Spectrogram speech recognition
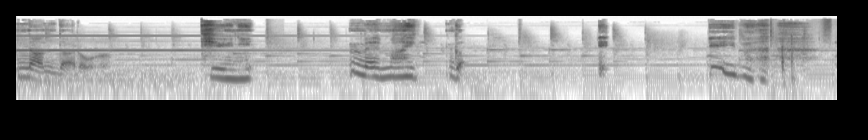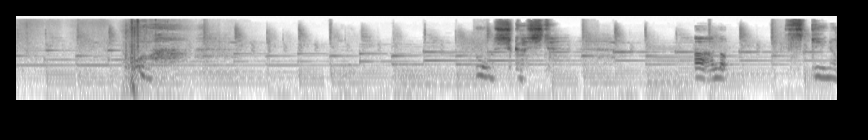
うん、なんだろう。急に、めまいが。い、イブ。もしかしてあの月の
